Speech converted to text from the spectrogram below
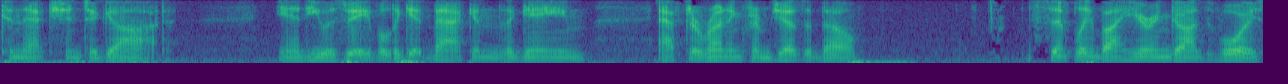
connection to God. And he was able to get back into the game after running from Jezebel simply by hearing God's voice.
